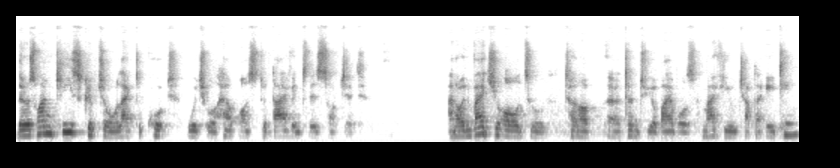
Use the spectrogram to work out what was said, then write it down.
There is one key scripture we would like to quote, which will help us to dive into this subject. And I'll invite you all to turn up, uh, turn to your Bibles, Matthew chapter 18,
